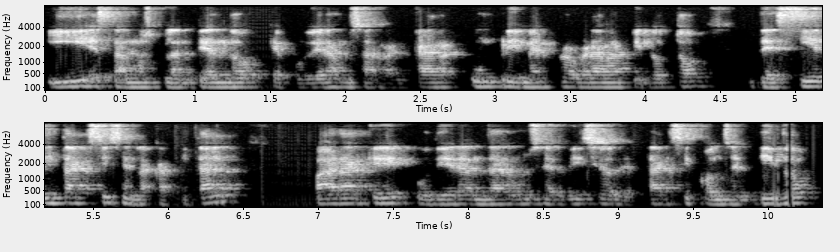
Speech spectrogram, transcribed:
y estamos planteando que pudiéramos arrancar un primer programa piloto de 100 taxis en la capital para que pudieran dar un servicio de taxi consentido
